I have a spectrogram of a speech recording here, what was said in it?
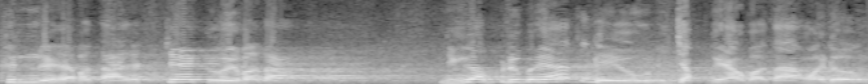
khinh rẻ bà ta và chê cười bà ta. Những đứa bé cái điều đi chọc ghẹo bà ta ngoài đường.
